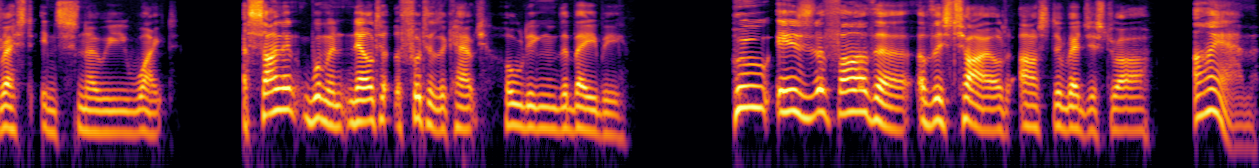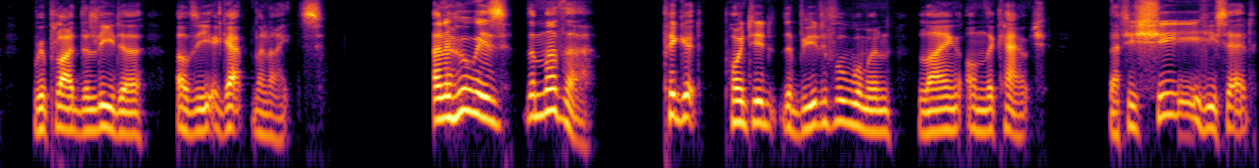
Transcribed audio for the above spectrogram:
dressed in snowy white. A silent woman knelt at the foot of the couch holding the baby. Who is the father of this child? asked the registrar. I am, replied the leader of the Agapemonites. And who is the mother? Piggott pointed the beautiful woman lying on the couch. That is she, he said.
